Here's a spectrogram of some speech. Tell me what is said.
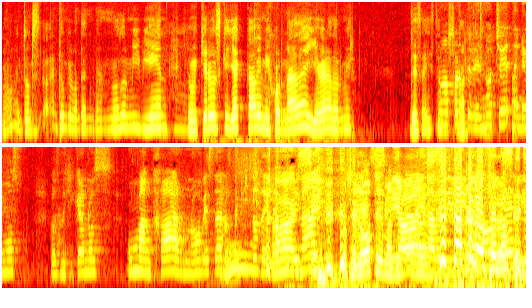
¿no? Entonces, tengo que levantar temprano. No dormí bien. Lo que quiero es que ya acabe mi jornada y llegar a dormir. Desde ahí No, estamos aparte mal. de noche tenemos los mexicanos un manjar, ¿no? Esta de los taquitos de la Ay, sí. Los elotes, Sí, manita. ay, la vecina, Los ¿no? elotes.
